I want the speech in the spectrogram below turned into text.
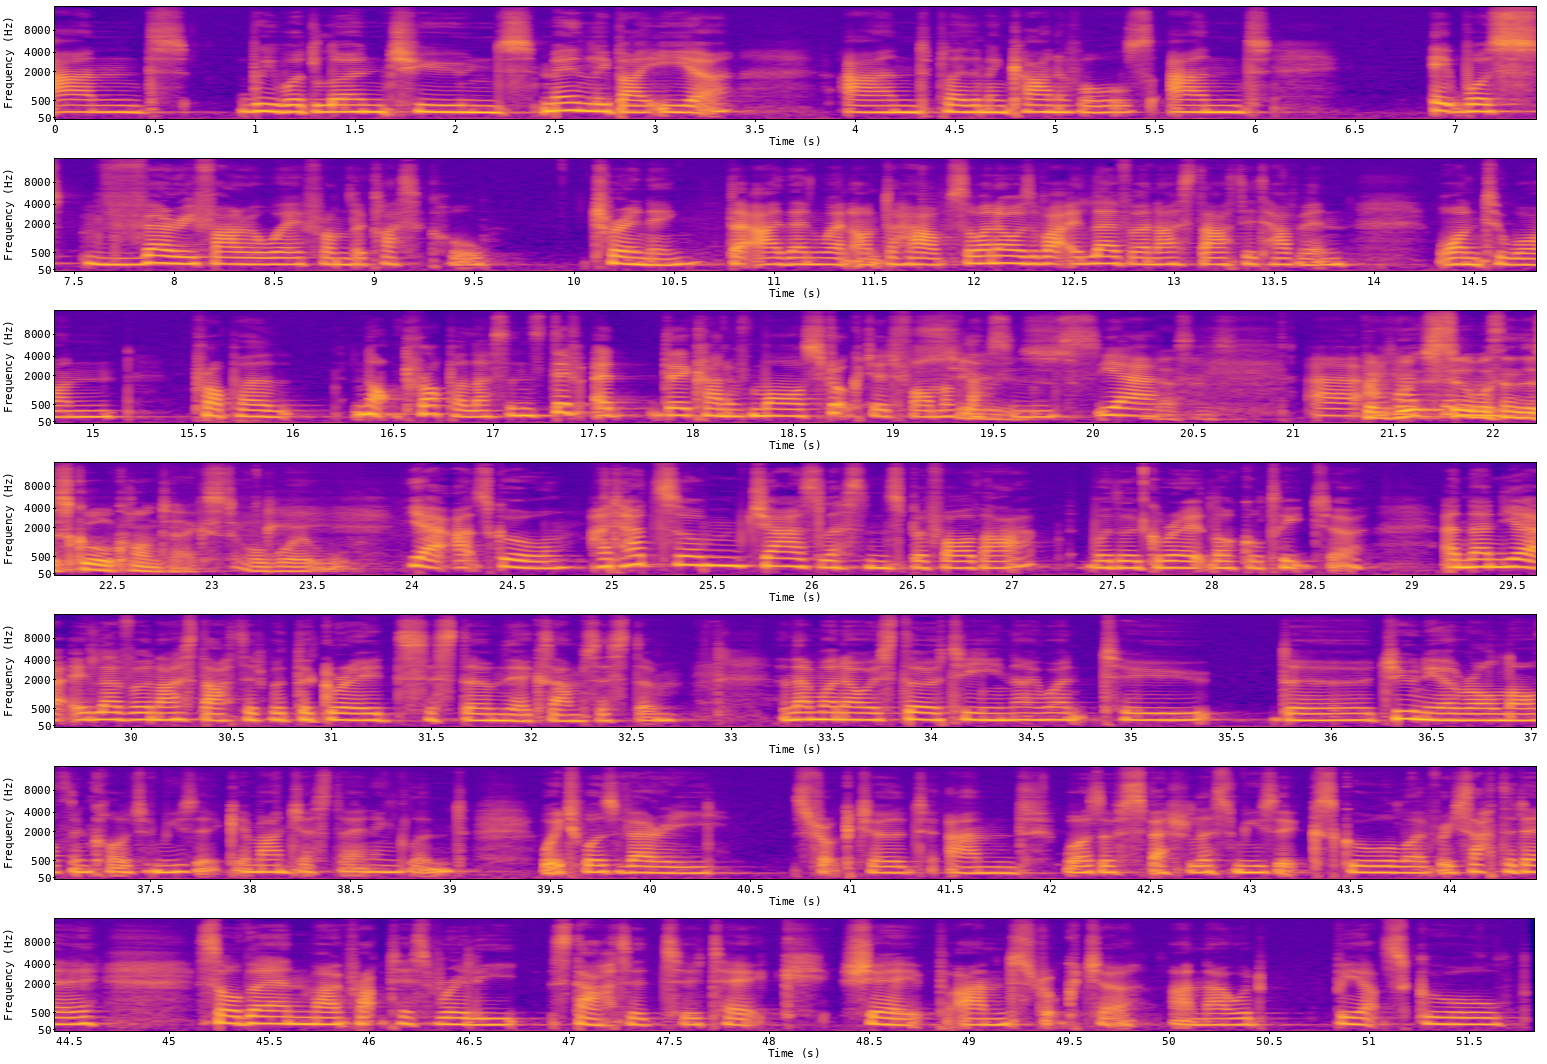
and we would learn tunes mainly by ear and play them in carnivals. And it was very far away from the classical training that I then went on to have. So when I was about 11, I started having one to one proper, not proper lessons, diff- uh, the kind of more structured form of lessons. Yeah. Lessons. Uh, But we're still some- within the school context, or were, yeah, at school. I'd had some jazz lessons before that with a great local teacher. And then, yeah, 11, I started with the grade system, the exam system. And then when I was 13, I went to the Junior Royal Northern College of Music in Manchester, in England, which was very structured and was a specialist music school every Saturday. So then my practice really started to take shape and structure. And I would be at school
